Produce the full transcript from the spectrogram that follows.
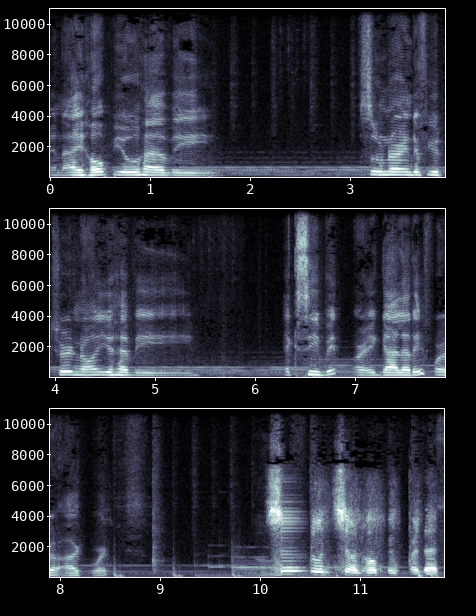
And I hope you have a sooner in the future, no? You have a exhibit or a gallery for your artworks. Soon, soon, hoping for that.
